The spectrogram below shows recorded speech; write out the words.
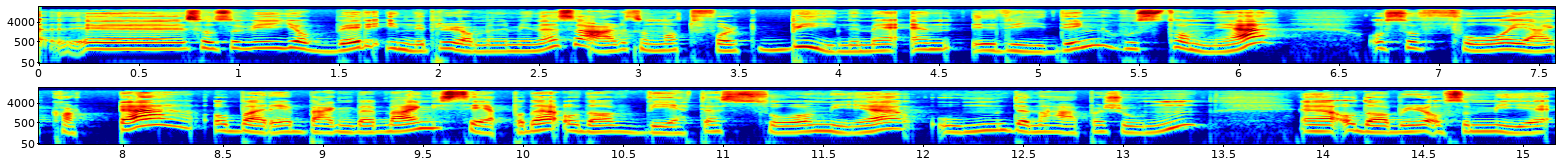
eh, sånn som vi jobber inni programmene mine, så er det sånn at folk begynner med en reading hos Tonje. Og så får jeg kartet og bare bang, bang, bang, se på det. Og da vet jeg så mye om denne her personen. Eh, og da blir det også mye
